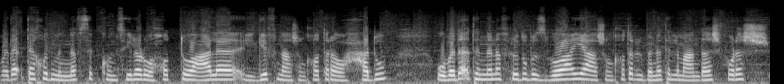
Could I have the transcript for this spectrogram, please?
بدأت آخد من نفس ال concealer وأحطه على الجفن عشان خاطر أوحده. وبدأت إن أنا أفرده بصباعي عشان خاطر البنات اللي ما عندهاش فرش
